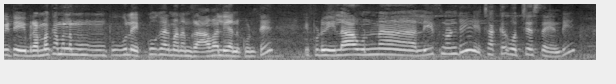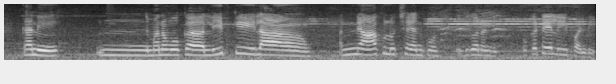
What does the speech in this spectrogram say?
వీటి బ్రహ్మకమలం పువ్వులు ఎక్కువగా మనం రావాలి అనుకుంటే ఇప్పుడు ఇలా ఉన్న లీఫ్ నుండి చక్కగా వచ్చేస్తాయండి. కానీ మనం ఒక లీఫ్కి ఇలా అన్ని ఆకులు వచ్చాయనుకో ఇదిగోనండి ఒకటే లీఫ్ అండి.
